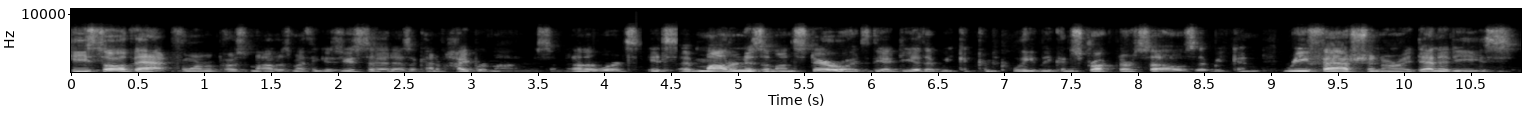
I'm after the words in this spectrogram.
He saw that form of postmodernism, I think, as you said, as a kind of hypermodernism. In other words, it's a modernism on steroids, the idea that we can completely construct ourselves, that we can refashion our identities.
